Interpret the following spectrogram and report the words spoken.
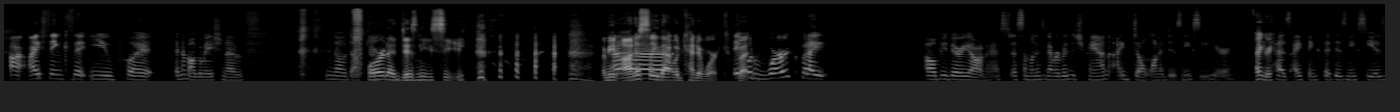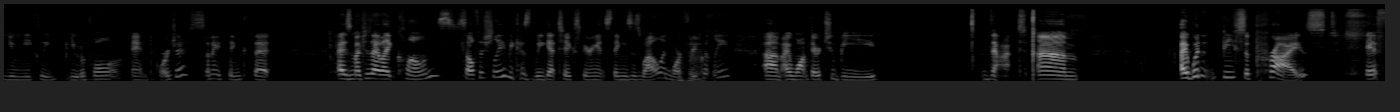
I, I think that you put an amalgamation of no Doctor. Florida Disney Sea. I mean, honestly, Uh, that would kind of work. It But would work, but I I'll be very honest. As someone who's never been to Japan, I don't want a Disney Sea here. I agree. Because I think that Disney Sea is uniquely beautiful and gorgeous. And I think that as much as I like clones, selfishly, because we get to experience things as well and more Mm-hmm. frequently, um, I want there to be that. Um, I wouldn't be surprised if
